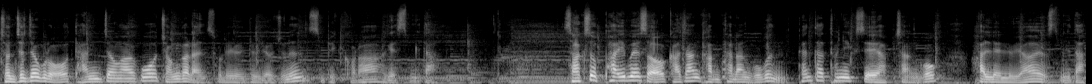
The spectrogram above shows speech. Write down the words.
전체적으로 단정하고 정갈한 소리를 들려주는 스피커라 하겠습니다. 삭소 5에서 가장 감탄한 곡은 펜타토닉스의 합창곡 할렐루야였습니다.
